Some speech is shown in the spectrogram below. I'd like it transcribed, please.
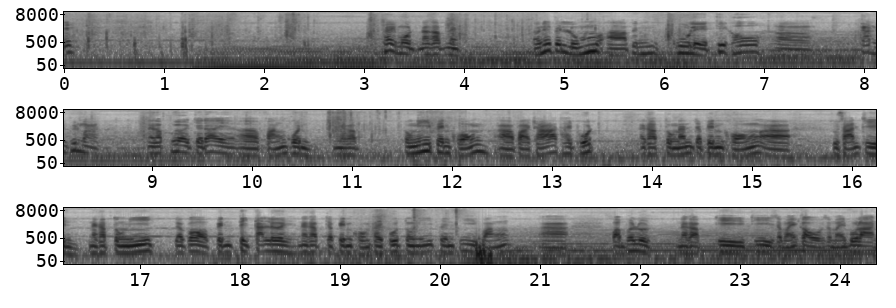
นี่ใช่หมดนะครับเนี่ยตรงนี้เป็นหลุมอ่าเป็นคูเลตที่เขาอ่ากั้นขึ้นมานะครับ เพื่อจะได้อ่าฝังคนนะครับ ตรงนี้เป็นของอป่าช้าไทยพุทธนะครับ ตรงนั้นจะเป็นของอสุสานจีนนะครับ ตรงนี้แล้วก็เป็นติดกันเลยนะครับ จะเป็นของไทยพุทธตรงนี้เป็นที่ฝังอ่าความพรุษนะครับที่ที่สมัยเก่าสมัยโบราณ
